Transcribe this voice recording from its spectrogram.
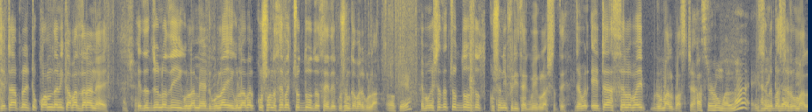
যেটা আপনার একটু কম দামি কাভার যারা নেয় আচ্ছা। এদের জন্য যে এইগুলা ম্যাটগুলা এগুলো আবার কুশন আছে ভাই 14 সাইজের কুশন কাভারগুলা ওকে এবং এর সাথে 14 কুশনই ফ্রি থাকবে এগুলোর সাথে। যেমন এটা ভাই রুমাল পাঁচটা। পাঁচটা রুমাল না? এখানে পাঁচটা রুমাল।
